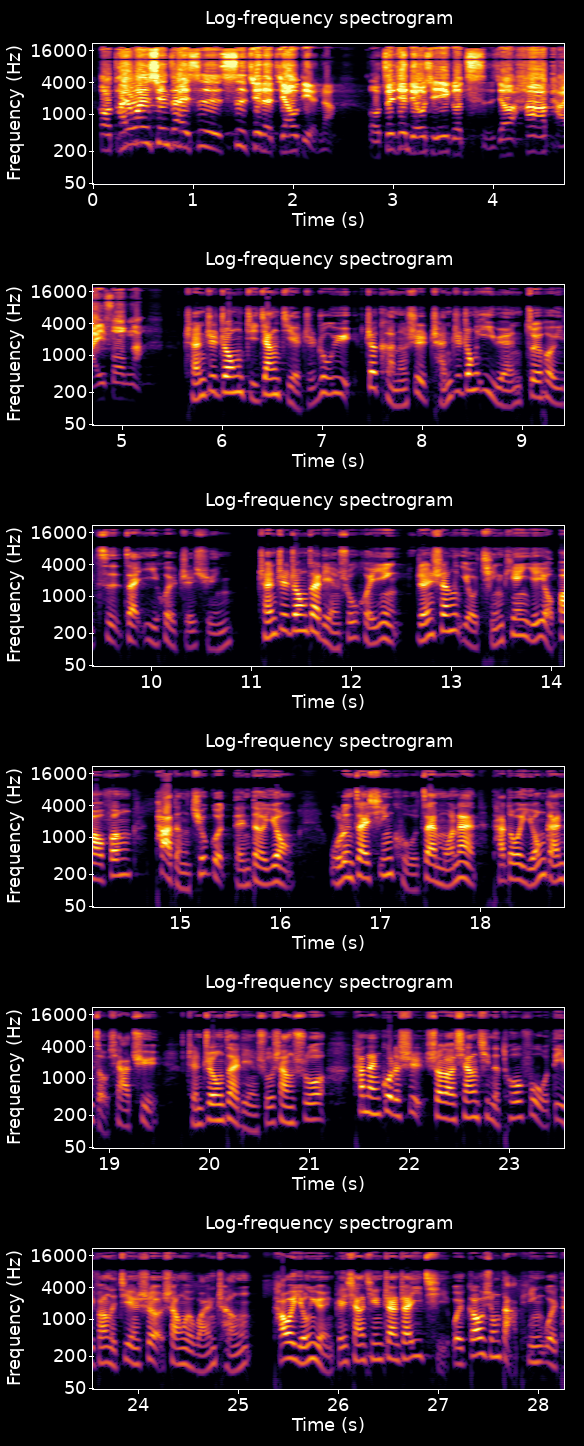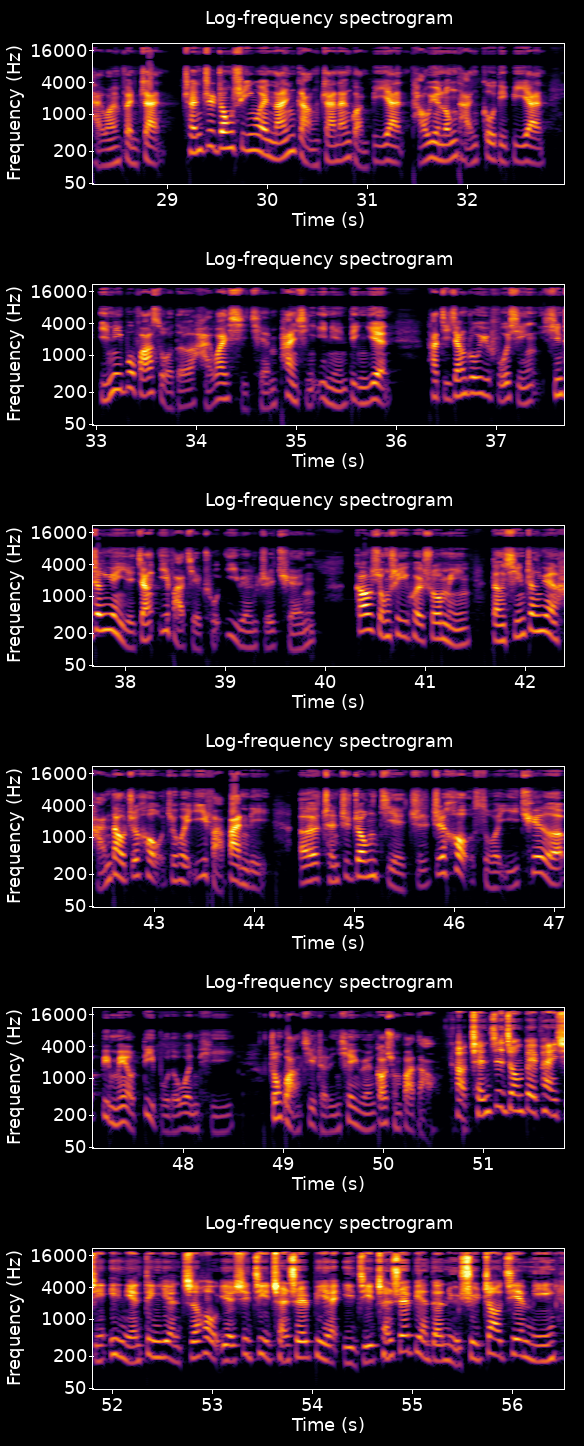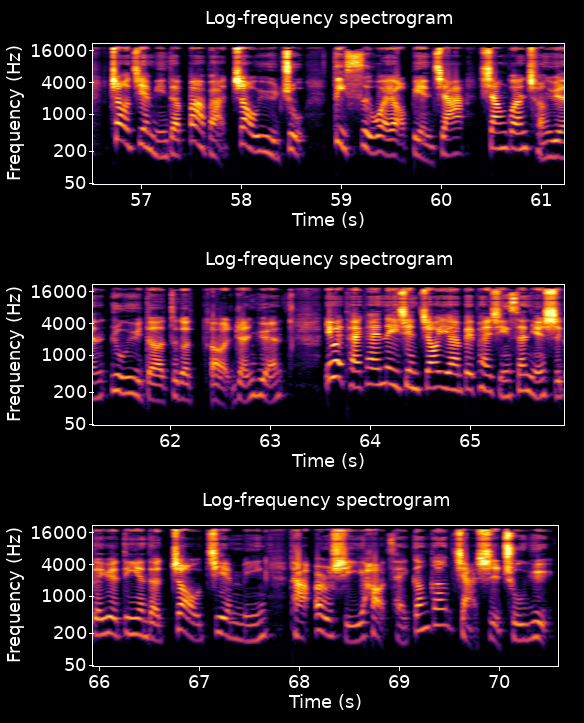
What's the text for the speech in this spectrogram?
哦，台湾现在是世界的焦点呐。哦，最近流行一个词叫哈台风啊。陈志忠即将解职入狱，这可能是陈志忠议员最后一次在议会质询。陈志忠在脸书回应：人生有晴天也有暴风，怕等秋骨点豆用。无论再辛苦再磨难，他都会勇敢走下去。陈志忠在脸书上说，他难过的是受到乡亲的托付，地方的建设尚未完成。他会永远跟乡亲站在一起，为高雄打拼，为台湾奋战。陈志忠是因为南港展览馆弊案、桃园龙潭购地弊案，隐匿不法所得、海外洗钱，判刑一年定谳。他即将入狱服刑，行政院也将依法解除议员职权。高雄市议会说明，等行政院函到之后，就会依法办理。而陈志忠解职之后所遗缺额，并没有递补的问题。中广记者林宪元高雄报道。好，陈志忠被判刑一年定谳之后，也是继陈水扁以及陈水扁的女婿赵建明、赵建明的爸爸赵玉柱第四位哦，扁家相关成员入狱的这个呃人员。因为台开内线交易案被判刑三年十个月定谳的赵建明，他二十一号才刚刚假释出狱。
